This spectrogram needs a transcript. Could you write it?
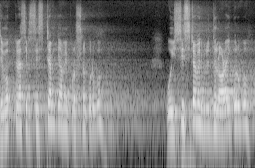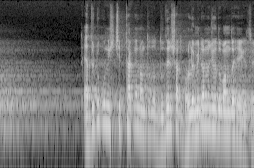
ডেমোক্রেসির সিস্টেমকে আমি প্রশ্ন করব, ওই সিস্টেমের বিরুদ্ধে লড়াই করব এতটুকু নিশ্চিত থাকেন, অন্তত দুধের স্বাদ ঘোলে মেটানো যেহেতু বন্ধ হয়ে গেছে,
